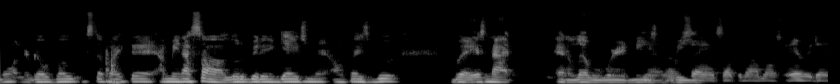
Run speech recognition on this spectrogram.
wanting to go vote and stuff like that. I mean, I saw a little bit of engagement on Facebook, but it's not at a level where it needs Yeah, to I'm be. saying something almost every day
